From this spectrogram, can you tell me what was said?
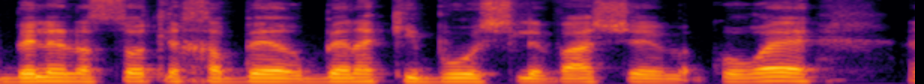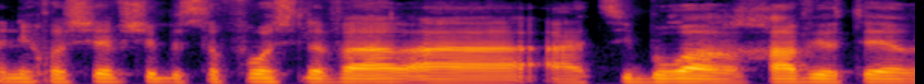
בלנסות לחבר בין הכיבוש למה שקורה, אני חושב שבסופו של דבר הציבור הרחב יותר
